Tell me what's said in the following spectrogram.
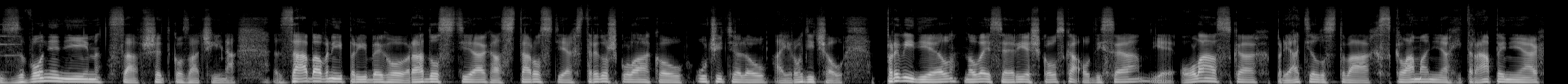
Zvonením sa všetko začína. Zábavný príbeh o radostiach a starostiach stredoškolákov, učiteľov aj rodičov. Prvý diel novej série Školská Odisea je o láskach, priateľstvách, sklamaniach i trápeniach,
